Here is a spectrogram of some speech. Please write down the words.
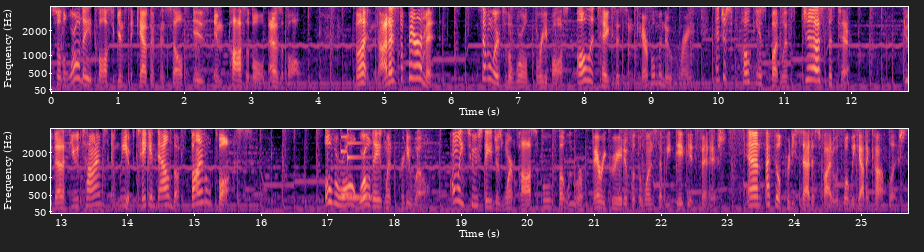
So the World 8 boss against the captain himself is impossible as a ball. But not as the Pyramid! Similar to the World 3 boss, all it takes is some careful maneuvering and just poking his butt with just a tip. Do that a few times and we have taken down the final boss. Overall, World 8 went pretty well. Only two stages weren't possible, but we were very creative with the ones that we did get finished, and I feel pretty satisfied with what we got accomplished.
